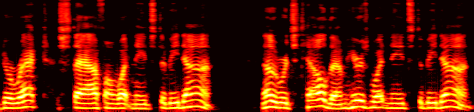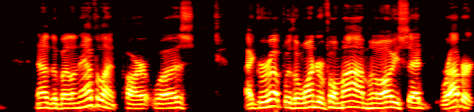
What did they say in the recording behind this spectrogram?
direct staff on what needs to be done. In other words, tell them, here's what needs to be done. Now, the benevolent part was I grew up with a wonderful mom who always said, Robert,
